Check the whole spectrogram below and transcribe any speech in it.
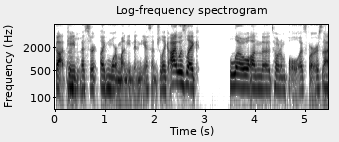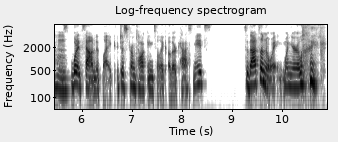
got paid Mm-hmm. a certain like more money than me essentially. Like I was like low on the totem pole as far as that Mm-hmm. is what it sounded like just from talking to like other castmates. So that's annoying when you're like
